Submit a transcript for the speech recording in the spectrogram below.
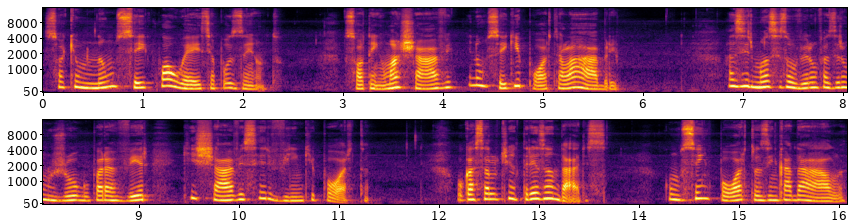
Só que eu não sei qual é esse aposento. Só tem uma chave e não sei que porta ela abre. As irmãs resolveram fazer um jogo para ver que chave servia em que porta. O castelo tinha três andares, com cem portas em cada ala.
